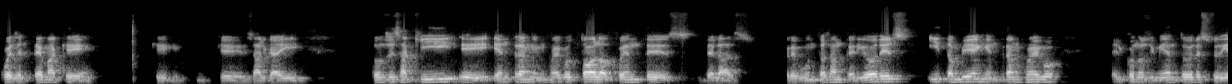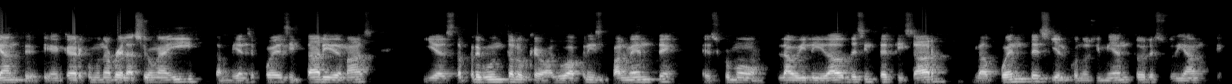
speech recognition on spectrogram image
pues, el tema que, que, salga ahí. Entonces aquí eh, entran en juego todas las fuentes de las preguntas anteriores y también entra en juego el conocimiento del estudiante. Tiene que haber como una relación ahí, también se puede citar y demás. Y esta pregunta lo que evalúa principalmente es como la habilidad de sintetizar las fuentes y el conocimiento del estudiante.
